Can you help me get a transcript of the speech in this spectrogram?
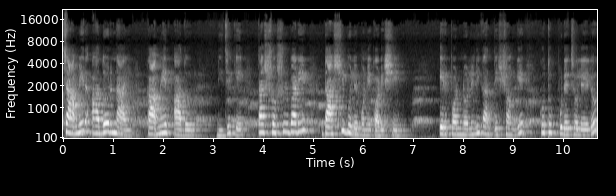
চামের আদর নাই, কামের আদর। নিজেকে তার শ্বশুরবাড়ির দাসী বলে মনে করে সে। এরপর নলিনীকান্তের সঙ্গে কুতুবপুরে চলে এলো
